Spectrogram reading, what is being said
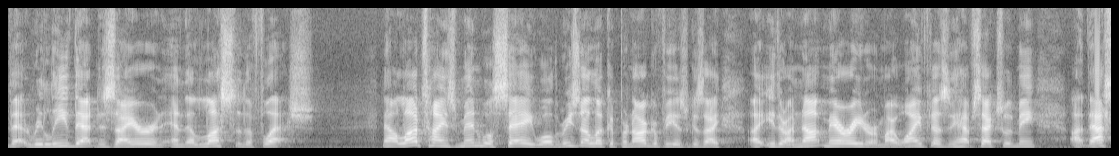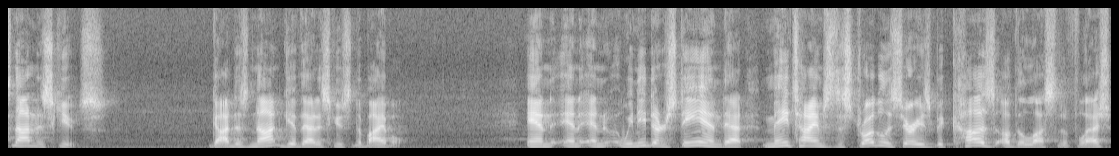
that, relieve that desire and, and the lust of the flesh. Now, a lot of times men will say, well, the reason I look at pornography is because I, uh, either I'm not married or my wife doesn't have sex with me. Uh, that's not an excuse. God does not give that excuse in the Bible. And, and, and we need to understand that many times the struggle in this area is because of the lust of the flesh,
